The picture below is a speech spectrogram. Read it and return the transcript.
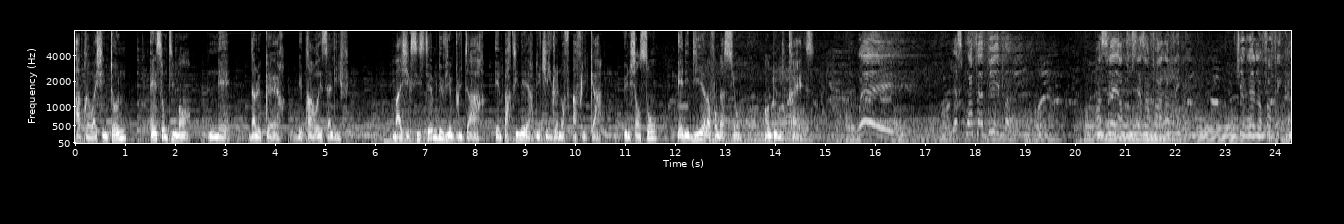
Après Washington, un sentiment naît dans le cœur de Traoré Salif. Magic System devient plus tard un partenaire du Children of Africa. Une chanson est dédiée à la fondation en 2013. Oui, l'espoir fait vivre. Pensez à tous ces enfants en Afrique. Children of Africa.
